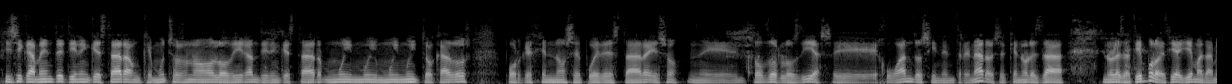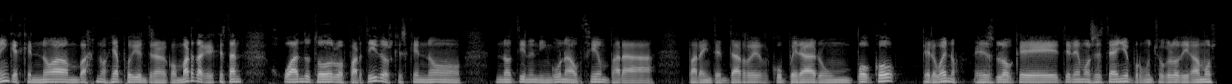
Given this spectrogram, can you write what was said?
físicamente tienen que estar, aunque muchos no lo digan, tienen que estar muy, muy, muy, muy tocados porque es que no se puede estar eso eh, todos los días eh, jugando sin entrenar. O sea, es que no les da, no les da tiempo. Lo decía Yema también, que es que no, no haya podido entrenar con Marta, que es que están jugando todos los partidos, que es que no, no tienen ninguna opción para, para intentar recuperar un poco pero bueno, es lo que tenemos este año, por mucho que lo digamos,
